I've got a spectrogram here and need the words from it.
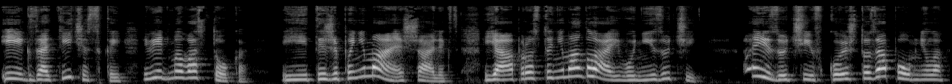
и экзотической ведьмы Востока — и ты же понимаешь, Алекс, я просто не могла его не изучить. А изучив, кое-что запомнила.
